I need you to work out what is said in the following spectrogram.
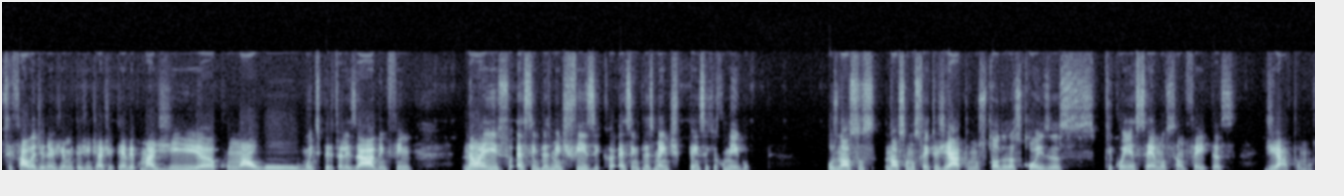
se fala de energia, muita gente acha que tem a ver com magia, com algo muito espiritualizado, enfim. Não é isso, é simplesmente física. É simplesmente, pensa aqui comigo. Os nossos, nós somos feitos de átomos. Todas as coisas que conhecemos são feitas de átomos.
